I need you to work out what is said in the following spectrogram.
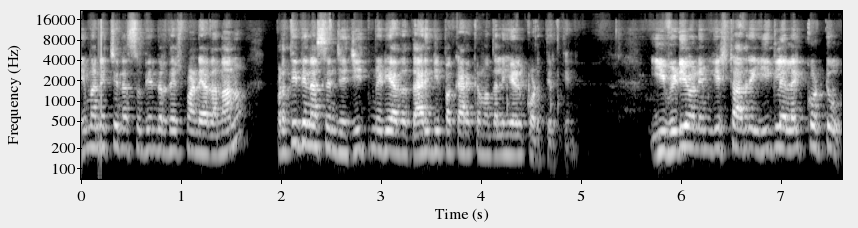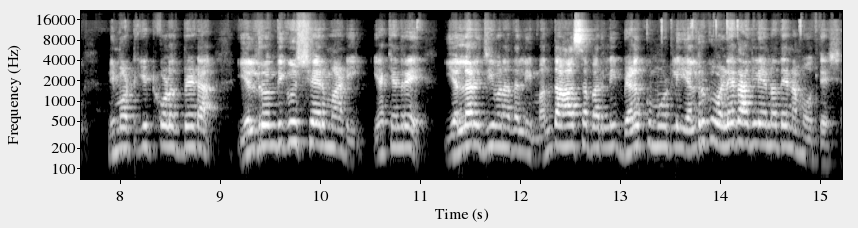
ನಿಮ್ಮ ನೆಚ್ಚಿನ ಸುಧೀಂದ್ರ ದೇಶಪಾಂಡೆ ಆದ ನಾನು ಪ್ರತಿದಿನ ಸಂಜೆ ಜೀತ್ ಮೀಡಿಯಾದ ದಾರಿದೀಪ ಕಾರ್ಯಕ್ರಮದಲ್ಲಿ ಹೇಳ್ಕೊಡ್ತಿರ್ತೀನಿ. ಈ ವಿಡಿಯೋ ನಿಮ್ಗೆ ಇಷ್ಟ ಆದರೆ ಈಗಲೇ ಲೈಕ್ ಕೊಟ್ಟು, ನಿಮ್ಮೊಟ್ಟಿಗೆ ಇಟ್ಕೊಳ್ಳೋದು ಬೇಡ. ಎಲ್ಲರೊಂದಿಗೂ ಶೇರ್ ಮಾಡಿ. ಯಾಕೆಂದ್ರೆ ಎಲ್ಲರ ಜೀವನದಲ್ಲಿ ಮಂದಹಾಸ ಬರಲಿ, ಬೆಳಕು ಮೂಡಲಿ, ಎಲ್ರಿಗೂ ಒಳ್ಳೇದಾಗಲಿ ಅನ್ನೋದೇ ನಮ್ಮ ಉದ್ದೇಶ.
